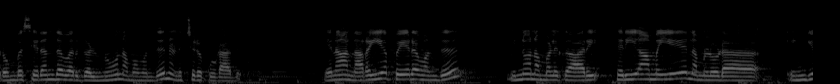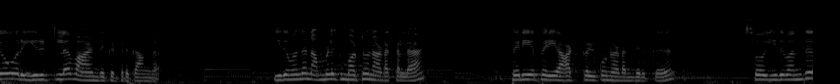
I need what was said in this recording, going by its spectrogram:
ரொம்ப சிறந்தவர்கள்னும் நம்ம வந்து நினச்சிடக்கூடாது ஏன்னா நிறைய பேரை வந்து இன்னும் நம்மளுக்கு அறி தெரியாமையே நம்மளோட எங்கேயோ ஒரு இருட்டில் வாழ்ந்துக்கிட்டு இருக்காங்க. இது வந்து நம்மளுக்கு மட்டும் நடக்கலை. பெரிய பெரிய ஆட்களுக்கும் நடந்திருக்கு. ஸோ இது வந்து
